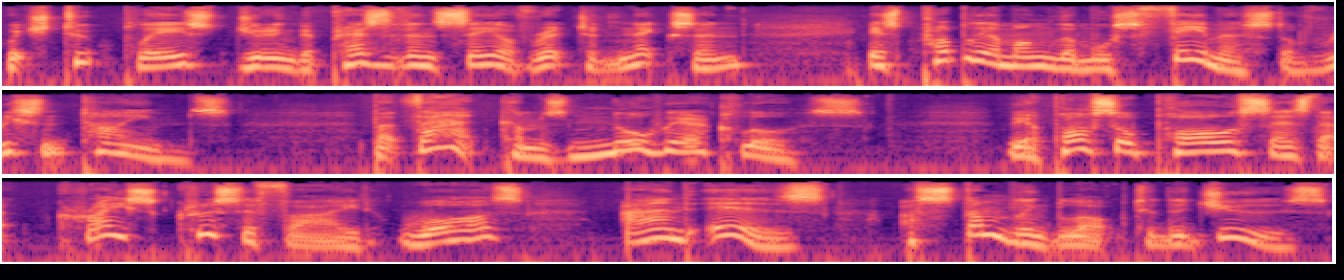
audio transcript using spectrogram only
which took place during the presidency of Richard Nixon, is probably among the most famous of recent times. But that comes nowhere close the Apostle Paul says that Christ crucified was and is a stumbling block to the Jews.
